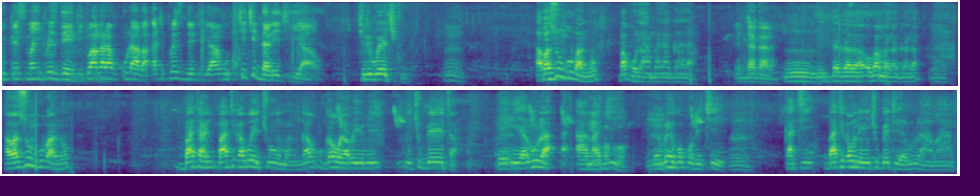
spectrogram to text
uk simanyi pulezidenti twagala kukulaba. Kati pulezidenti jangu kiki ddala ekiri awo? Kiri bwe kiti. Abazungu bano bakola amalagala. Eddagala Mm, eddagala oba amalagala. Abazungu bano baatikawo ekyuma nga gawolaba incubator e- eyalula amagi. oba enkoko biki. Kati baatikawo ne incubator eyalula abantu.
